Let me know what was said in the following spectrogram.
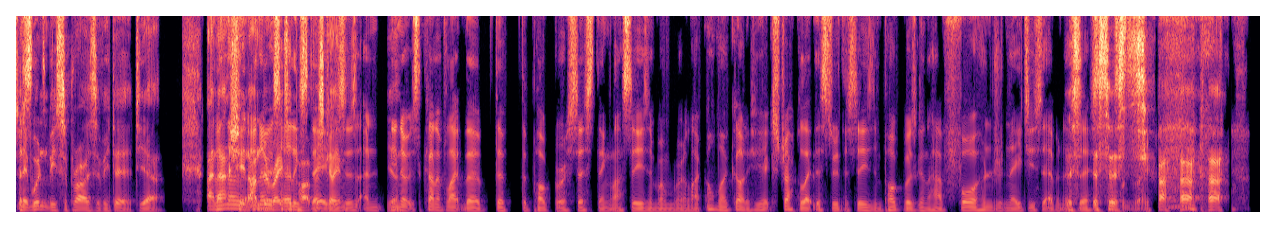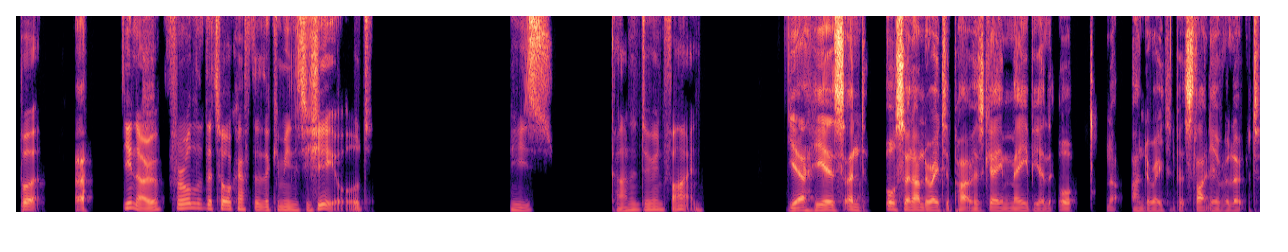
and it wouldn't be surprised if he did. Yeah. And know- actually, an underrated part of this game. and Yeah. you know it's kind of like the, the the Pogba assist thing last season when we were like, oh my god, if you extrapolate this through the season, Pogba's going to have 487 assists. assists. But you know, for all of the talk after the Community Shield, he's kind of doing fine. yeah, he is. And also, an underrated part of his game, maybe, or not underrated, but slightly overlooked,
